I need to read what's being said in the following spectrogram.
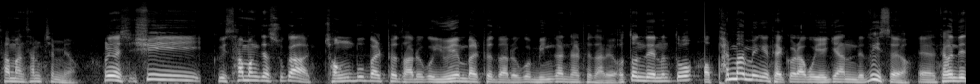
4만 3천 명. 그러니까 시위 그 사망자 수가 정부 발표 다르고 유엔 발표 다르고 민간 발표 다르요. 어떤 데는 또 8만 명이 될 거라고 얘기하는 데도 있어요. 예, 근데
